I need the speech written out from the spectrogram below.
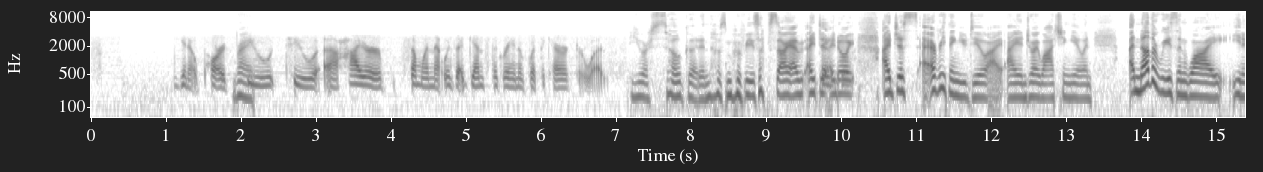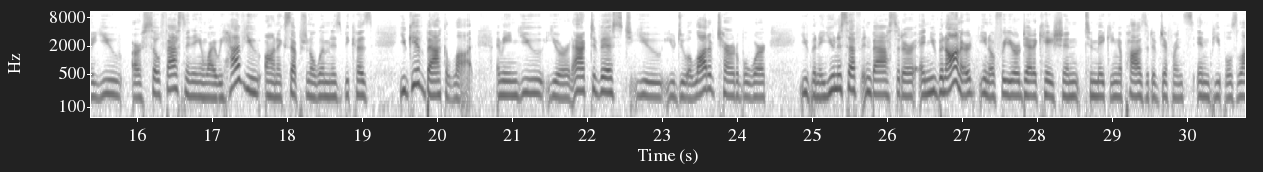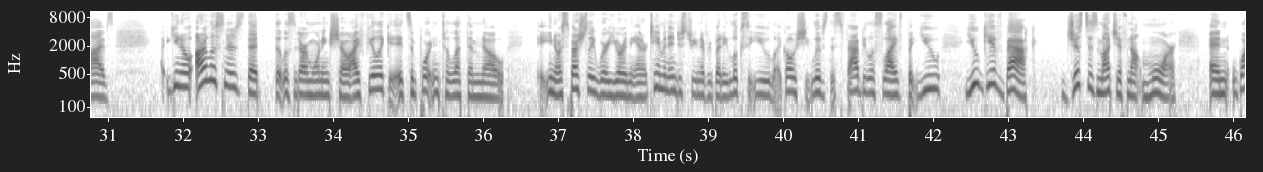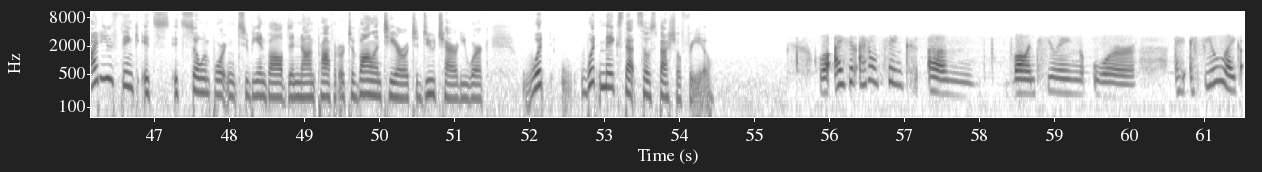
you know part right. to to uh, hire someone that was against the grain of what the character was. You are so good in those movies. I'm sorry. I, I, did, I know. I, I just everything you do. I, I enjoy watching you. And another reason why you know you are so fascinating and why we have you on Exceptional Women is because you give back a lot. I mean, you you're an activist. You you do a lot of charitable work. You've been a UNICEF ambassador, and you've been honored, you know, for your dedication to making a positive difference in people's lives you know, our listeners that, that listen to our morning show, I feel like it's important to let them know you know, especially where you're in the entertainment industry and everybody looks at you like, oh, she lives this fabulous life, but you you give back just as much, if not more. And why do you think it's it's so important to be involved in nonprofit or to volunteer or to do charity work? What what makes that so special for you? Well, I I don't think um, volunteering or I, I feel like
